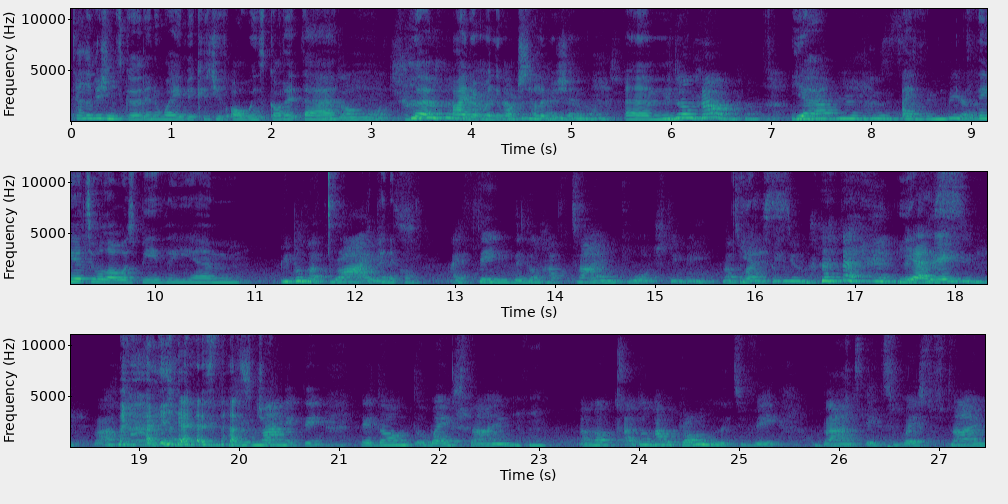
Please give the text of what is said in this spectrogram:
Television's good in a way because you've always got it there. I don't watch. But I don't really watch television. don't. You Um, don't have. You yeah, have because it's I- not been there. theatre will always be the um, People that write, the pinnacle. I think they don't have time to watch TV. That's my Yes. opinion. the Yes. creative Yes, that's true. They don't waste time. Mhm. I'm not. I don't have a problem with the TV, but it's waste of time.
